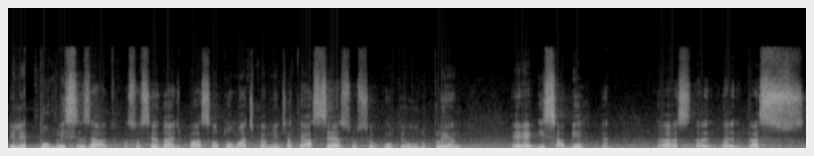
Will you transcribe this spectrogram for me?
ele é publicizado. A sociedade passa automaticamente a ter acesso ao seu conteúdo pleno é, e saber né, das, da, das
